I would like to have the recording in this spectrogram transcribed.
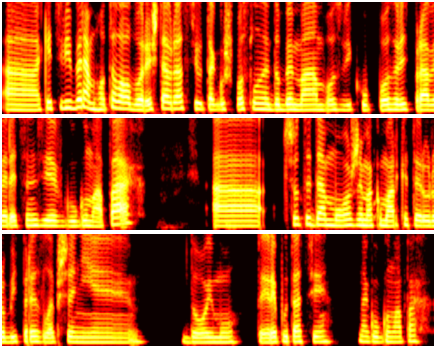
A keď si vyberám hotel alebo reštauráciu, tak už v poslednej dobe mám vo zvyku pozrieť práve recenzie v Google mapách. A čo teda môžem ako marketer urobiť pre zlepšenie dojmu tej reputácie na Google mapách?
